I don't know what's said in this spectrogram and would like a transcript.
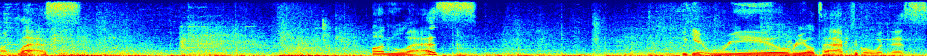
Unless... Unless... We get real, real tactical with this.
